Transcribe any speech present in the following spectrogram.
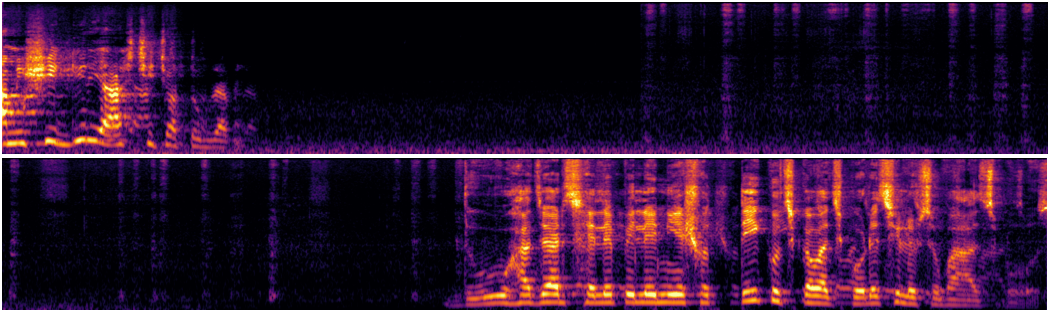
আমি শিগগিরই আসছি চট্টগ্রামে। দু হাজার ছেলে পেলে নিয়ে সত্যিই কুচকাওয়াজ করেছিল Subhas Bose.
